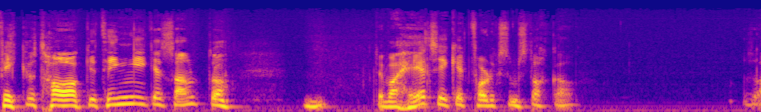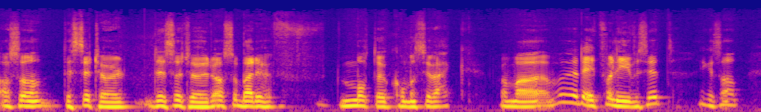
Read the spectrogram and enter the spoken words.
fikk jo tak i ting, ikke sant. Og det var helt sikkert folk som stakk av. Altså desertører desertør, som bare måtte komme seg vekk. Han var, var redd for livet sitt, ikke sant.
